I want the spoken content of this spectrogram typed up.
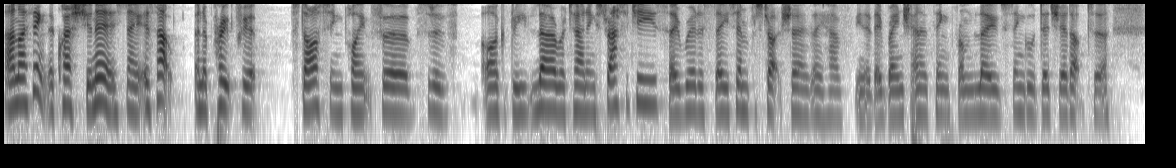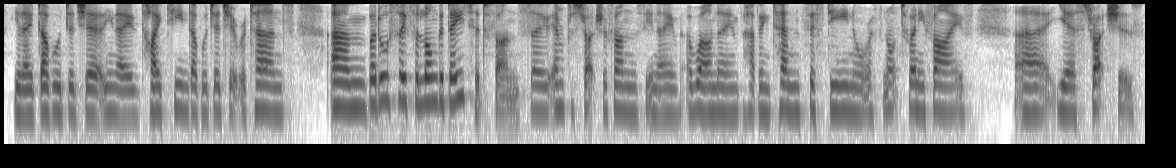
And I think the question is, you know, is that an appropriate starting point for sort of arguably lower returning strategies. So real estate infrastructure, they have, you know, they range anything from low single digit up to, you know, double digit, you know, high teen double digit returns. Um, but also for longer dated funds. So infrastructure funds, you know, are well known for having 10, 15, or if not 25 uh, year structures.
